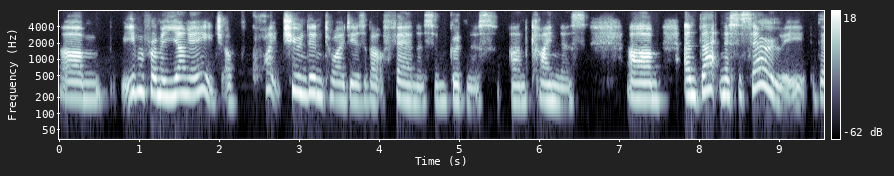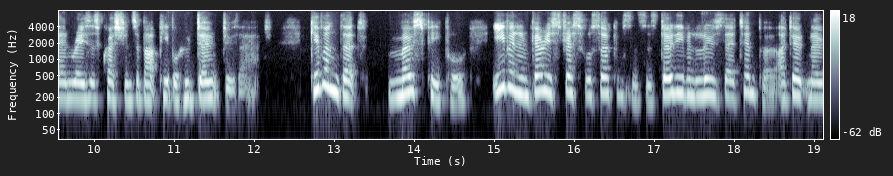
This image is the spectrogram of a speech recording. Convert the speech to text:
um, even from a young age, are quite tuned into ideas about fairness and goodness and kindness. Um, and that necessarily then raises questions about people who don't do that. Given that most people, even in very stressful circumstances, don't even lose their temper. I don't know.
